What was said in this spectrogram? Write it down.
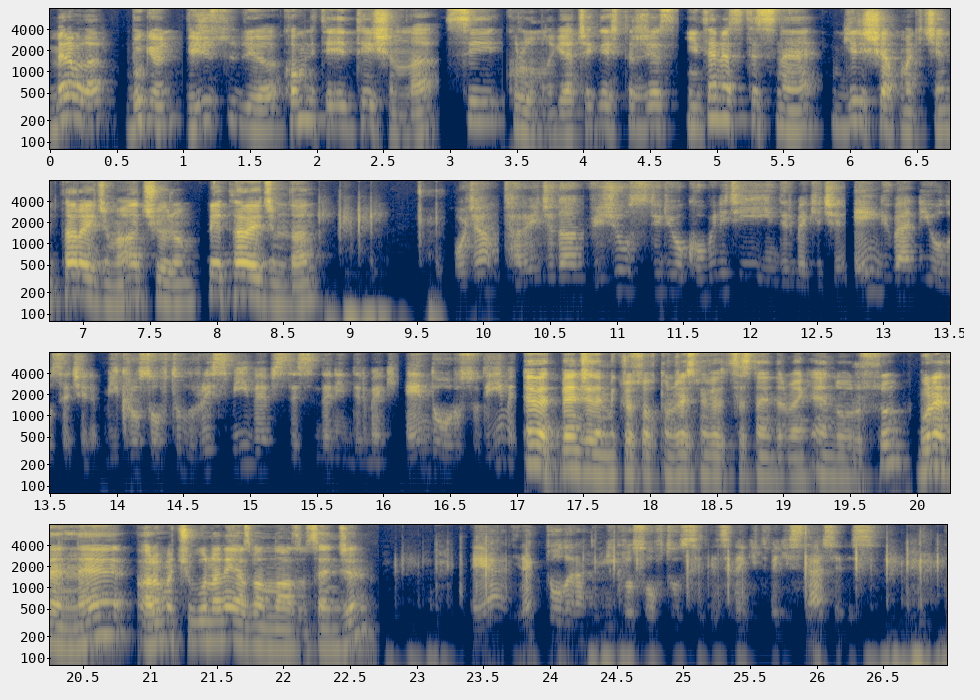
Merhabalar. Bugün Visual Studio Community Edition'la C kurulumunu gerçekleştireceğiz. İnternet sitesine giriş yapmak için tarayıcımı açıyorum ve tarayıcımdan Hocam tarayıcıdan Visual Studio Community'yi indirmek için en güvenli yolu seçelim. Microsoft'un resmi web sitesinden indirmek en doğrusu değil mi? Evet bence de Microsoft'un resmi web sitesinden indirmek en doğrusu. Bu nedenle arama çubuğuna ne yazmam lazım sence? Eğer direkt olarak Microsoft'un sitesine gitmek isterseniz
